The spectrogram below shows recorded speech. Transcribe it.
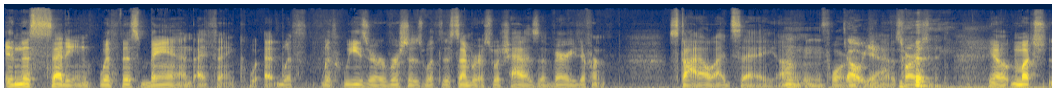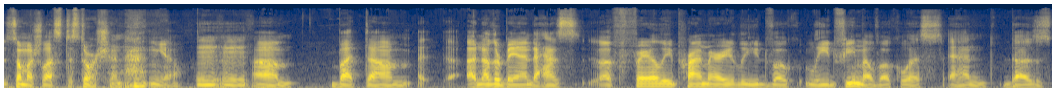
in this setting with this band, I think with with Weezer versus with Decemberists, which has a very different style, I'd say. Um, For Oh, you yeah. know, as far as you know, much so much less distortion. you know. Mm-hmm. Um, but um, another band that has a fairly primary lead voc- lead female vocalist and does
